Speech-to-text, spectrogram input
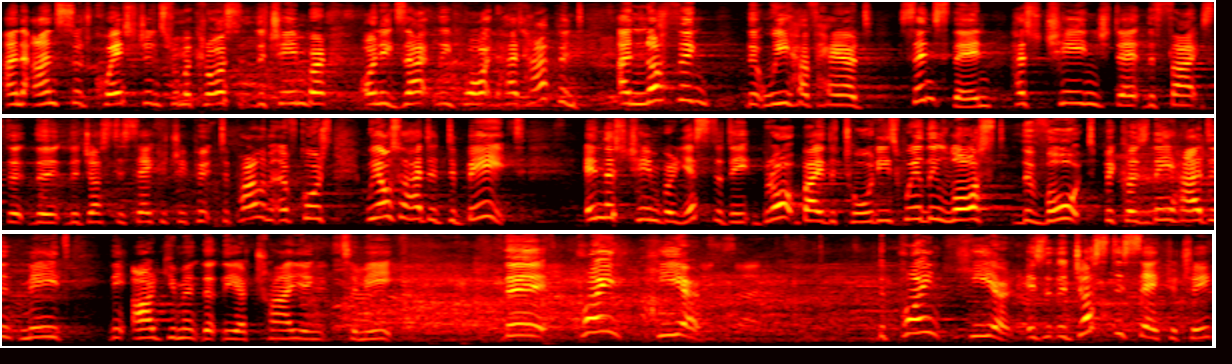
and answered questions from across the chamber on exactly what had happened. And nothing that we have heard since then has changed uh, the facts that the, the Justice Secretary put to Parliament. And of course, we also had a debate in this chamber yesterday brought by the Tories where they lost the vote because they hadn't made the argument that they are trying to make. The point here, the point here is that the Justice Secretary,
